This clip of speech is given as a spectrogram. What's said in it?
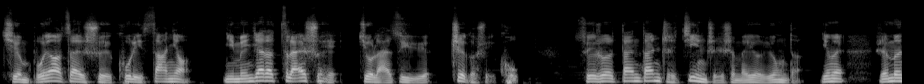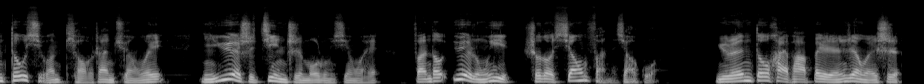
请不要在水库里撒尿，你们家的自来水就来自于这个水库。”所以说，单单只禁止是没有用的，因为人们都喜欢挑战权威。你越是禁止某种行为，反倒越容易收到相反的效果。女人都害怕被人认为是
